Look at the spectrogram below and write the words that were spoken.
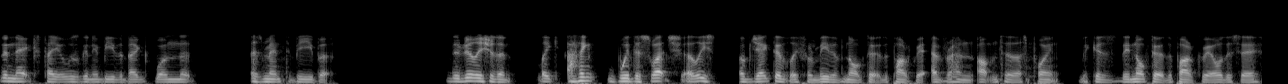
the next title is going to be the big one that is meant to be, but they really shouldn't. Like I think with the Switch, at least objectively for me, they've knocked out of the park with everything up until this point because they knocked out the park with Odyssey,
